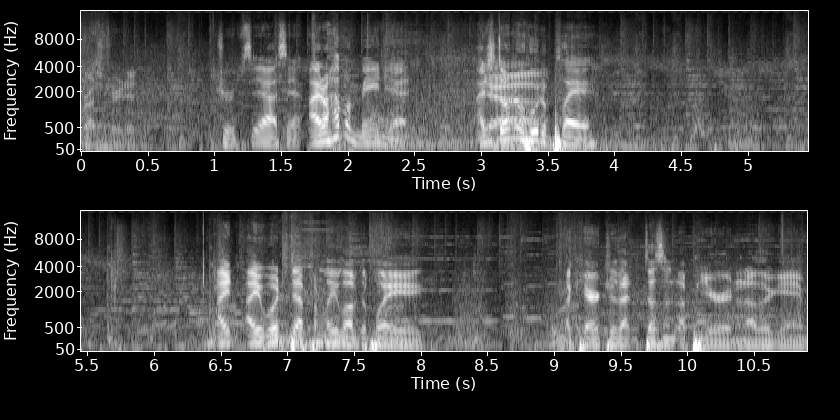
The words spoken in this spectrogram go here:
frustrated. Troops, yeah, same. I don't have a main yet. I just don't know who to play. I, I would definitely love to play a character that doesn't appear in another game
